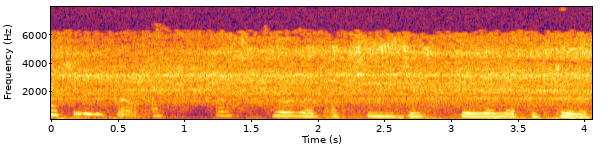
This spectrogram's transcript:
还是一首吧。First know what actually just feeling like the killer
